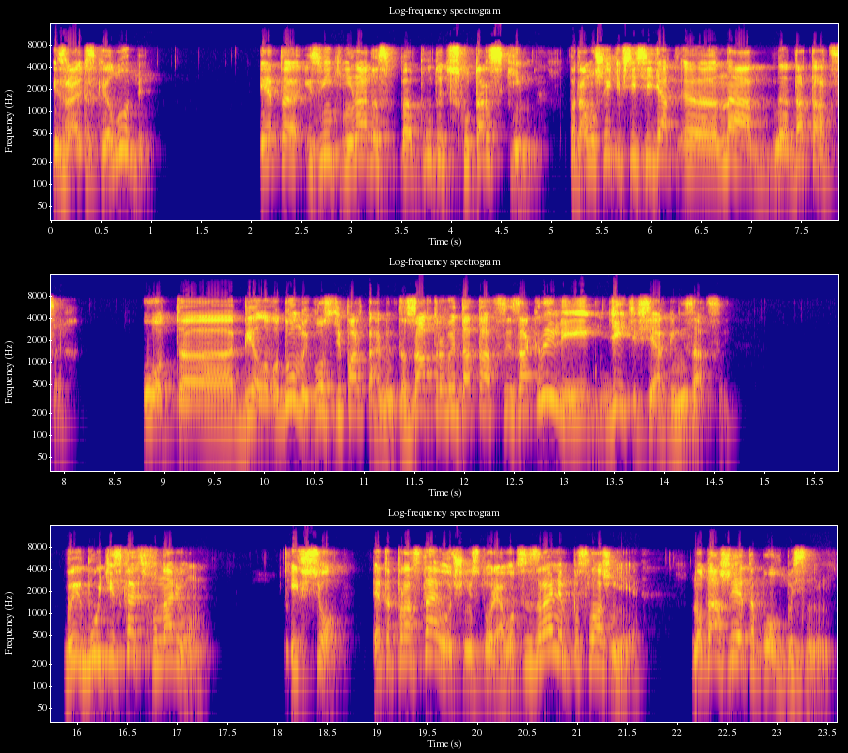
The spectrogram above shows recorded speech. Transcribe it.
Израильское лобби. Это, извините, не надо путать с хуторским. Потому что эти все сидят э, на дотациях от э, Белого дома и Госдепартамента. Завтра вы дотации закрыли, и где эти все организации? Вы их будете искать с фонарем. И все. Это простая очень история. А вот с Израилем посложнее. Но даже это бог бы с ним.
